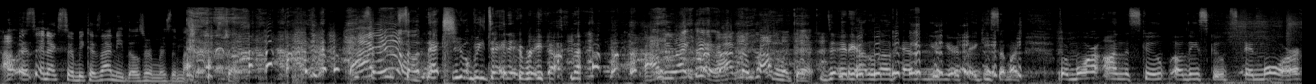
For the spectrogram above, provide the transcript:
I'm oh, going to stay next to her because I need those rumors in my life. So. I am. So next you'll be dating Rihanna. I'll be right there. I have no problem with that. Dani, I love having you here. Thank you so much. For more on the scoop, on these scoops and more,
